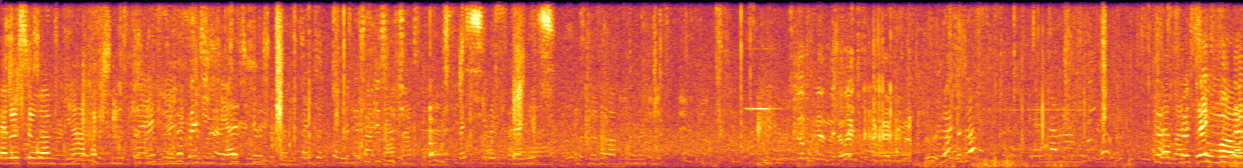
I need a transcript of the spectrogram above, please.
хорошего вам дня, хорошего настроения. Спасибо за танец. Давайте фотографируем. Спросил маму.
